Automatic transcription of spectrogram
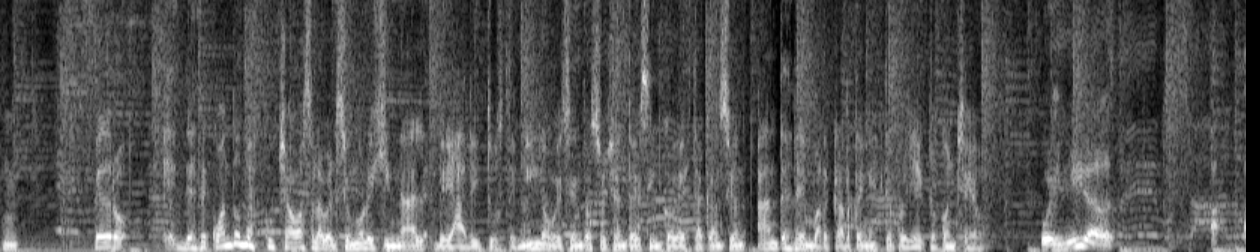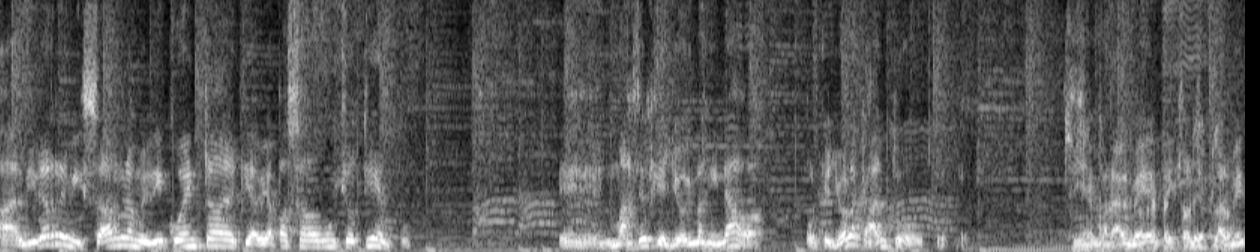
Mm. Pedro, eh, ¿desde cuándo no escuchabas la versión original de Aditus de 1985 de esta canción antes de embarcarte en este proyecto con Cheo? Pues mira, al ir a revisarla me di cuenta de que había pasado mucho tiempo. Eh, más del que yo imaginaba, porque yo la canto sí, semanalmente, cada vez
